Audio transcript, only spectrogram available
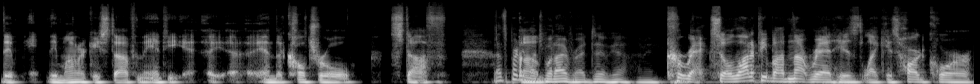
the the monarchy stuff and the anti uh, and the cultural stuff. That's pretty much Um, what I've read too. Yeah, I mean, Correct. So a lot of people have not read his like his hardcore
